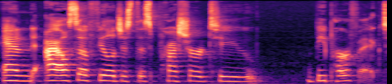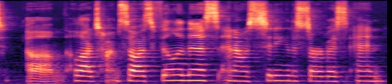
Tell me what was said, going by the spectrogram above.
And I also feel just this pressure to be perfect um, a lot of times. So I was feeling this and I was sitting in the service, and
